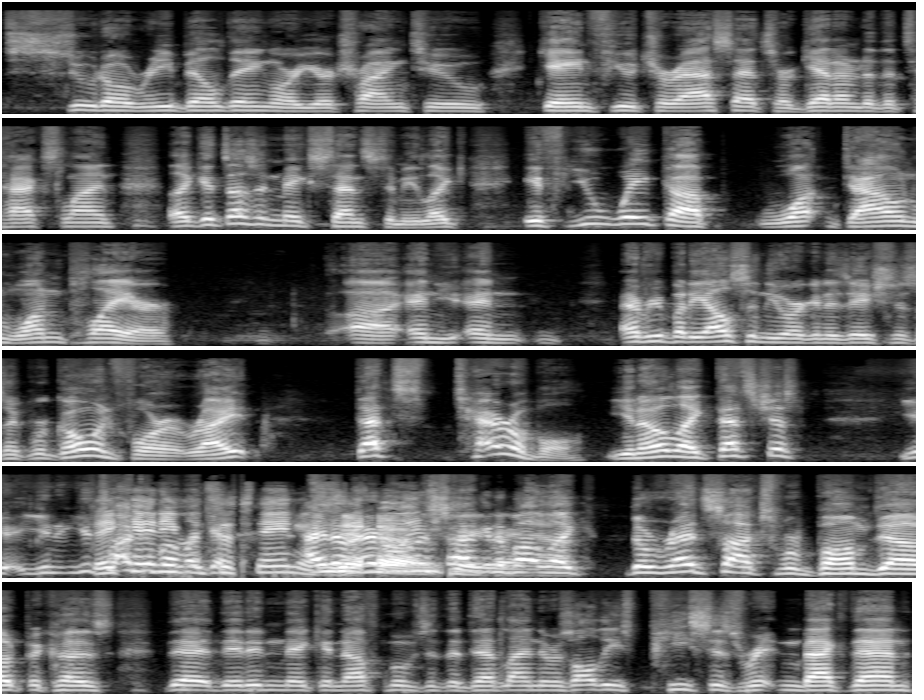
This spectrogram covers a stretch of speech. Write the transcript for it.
pseudo rebuilding or you're trying to gain future assets or get under the tax line. Like it doesn't make sense to me. Like if you wake up what down one player uh, and and everybody else in the organization is like, we're going for it, right? That's terrible. You know, like that's just You, you, you're they talking can't about even like a, sustain. a I know Yeah. everyone was talking right about now. like the Red Sox were bummed out because they, they didn't make enough moves at the deadline. There was all these pieces written back then.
